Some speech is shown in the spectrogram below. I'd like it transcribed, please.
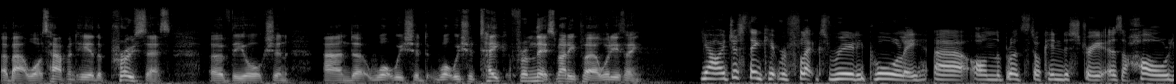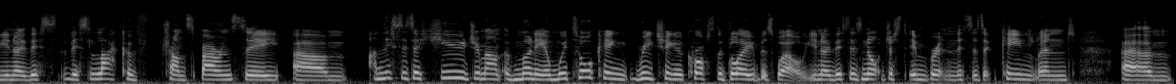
about what's happened here, the process of the auction, and uh, what we should what we should take from this. Maddie Player, what do you think? Yeah, I just think it reflects really poorly uh, on the bloodstock industry as a whole. You know, this this lack of transparency, um, and this is a huge amount of money, and we're talking reaching across the globe as well. You know, this is not just in Britain. This is at Keeneland, um,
